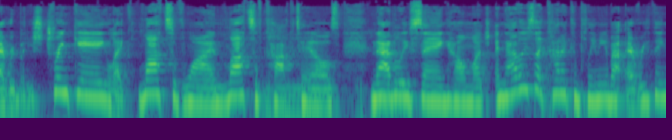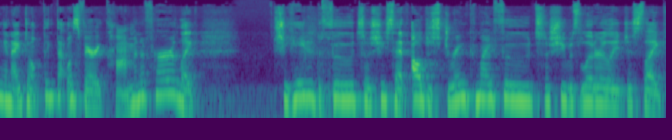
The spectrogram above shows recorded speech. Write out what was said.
Everybody's drinking, like lots of wine, lots of mm-hmm. cocktails. Mm-hmm. Natalie's saying how much, and Natalie's like kind of complaining about everything, and I don't think that was very common of her. Like, she hated the mm-hmm. food, so she said, "I'll just drink my food." So she was literally just like,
